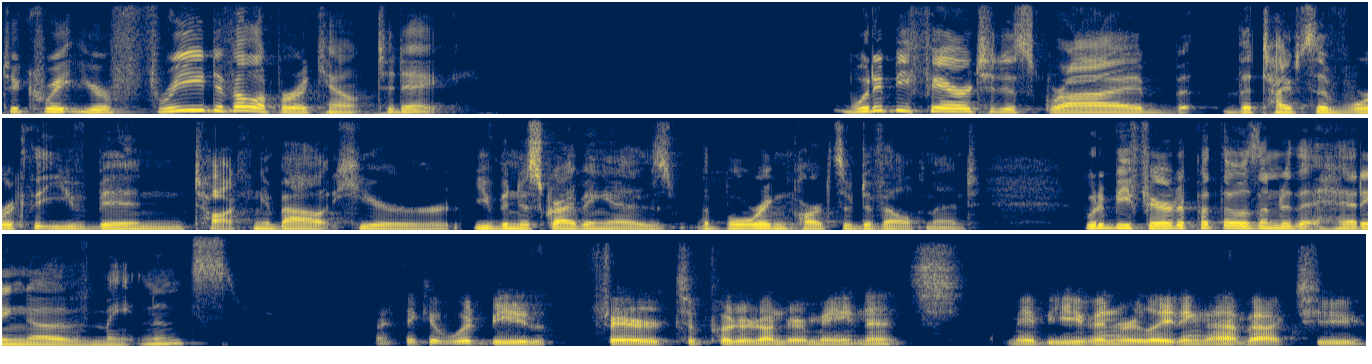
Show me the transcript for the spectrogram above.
to create your free developer account today. Would it be fair to describe the types of work that you've been talking about here? You've been describing as the boring parts of development. Would it be fair to put those under the heading of maintenance? I think it would be fair to put it under maintenance maybe even relating that back to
